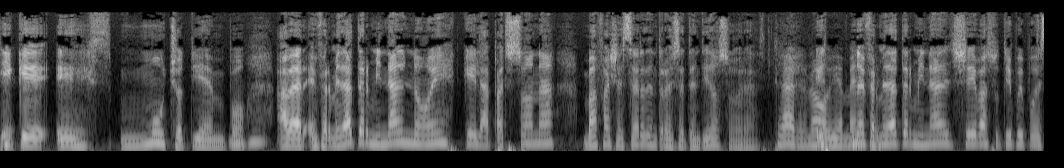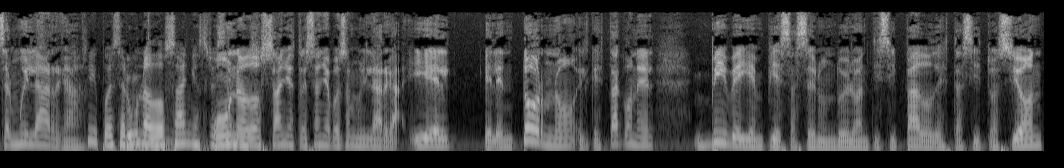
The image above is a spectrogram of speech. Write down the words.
y que es mucho tiempo. A ver, enfermedad terminal no es que la persona va a fallecer dentro de 72 horas. Claro, no, obviamente. Una enfermedad terminal lleva su tiempo y puede ser muy larga. Sí, puede ser uno, mm. dos años, tres uno, años. Uno, dos años, tres años puede ser muy larga. Y el el entorno, el que está con él, vive y empieza a hacer un duelo anticipado de esta situación.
